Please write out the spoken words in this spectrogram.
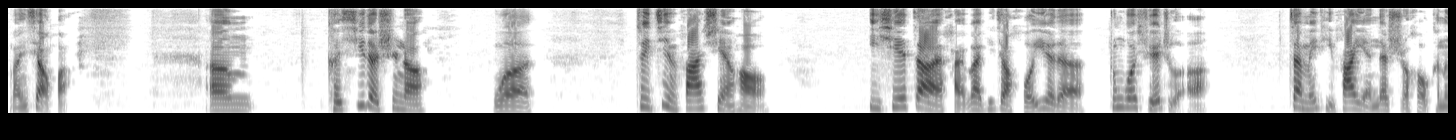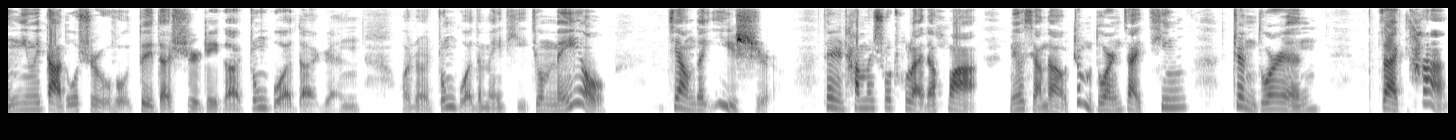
玩笑话。嗯，可惜的是呢，我最近发现哈，一些在海外比较活跃的中国学者，在媒体发言的时候，可能因为大多数对的是这个中国的人或者中国的媒体，就没有这样的意识。但是他们说出来的话，没有想到这么多人在听。这么多人在看，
